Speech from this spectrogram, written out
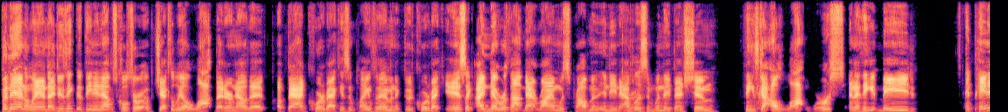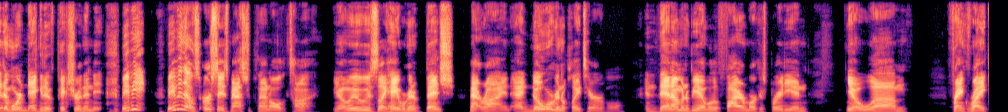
banana land. I do think that the Indianapolis Colts are objectively a lot better now that a bad quarterback isn't playing for them and a good quarterback is. Like I never thought Matt Ryan was a problem in Indianapolis, right. and when they benched him, things got a lot worse. And I think it made it painted a more negative picture than it, maybe maybe that was Irsay's master plan all the time. You know, it was like, hey, we're going to bench Matt Ryan, and I know we're going to play terrible, and then I'm going to be able to fire Marcus Brady and you know um, Frank Reich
